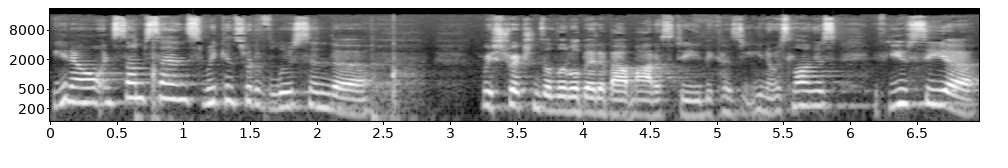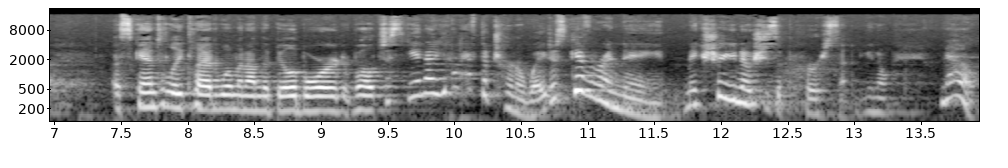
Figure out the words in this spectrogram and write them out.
you know, in some sense, we can sort of loosen the restrictions a little bit about modesty because, you know, as long as if you see a, a scantily clad woman on the billboard, well, just, you know, you don't have to turn away. Just give her a name. Make sure you know she's a person, you know. No.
